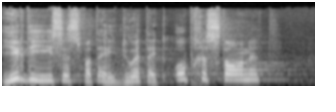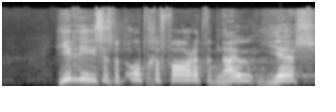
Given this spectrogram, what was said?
Hierdie Jesus wat uit die dood uit opgestaan het. Hierdie Jesus wat opgevaar het wat nou heers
